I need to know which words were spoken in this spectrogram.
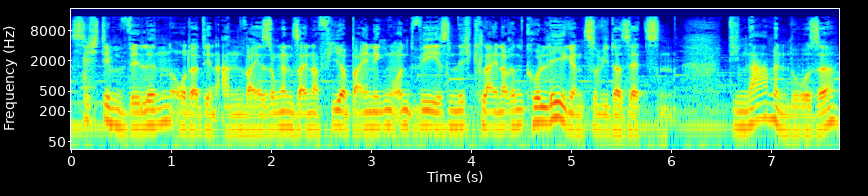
sich dem Willen oder den Anweisungen seiner vierbeinigen und wesentlich kleineren Kollegen zu widersetzen. Die namenlose,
